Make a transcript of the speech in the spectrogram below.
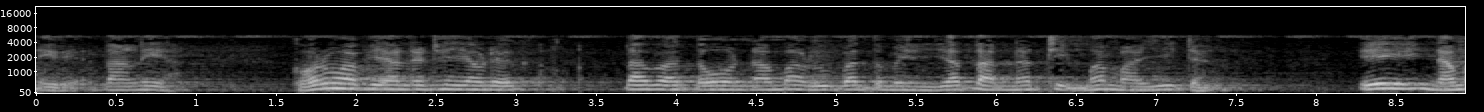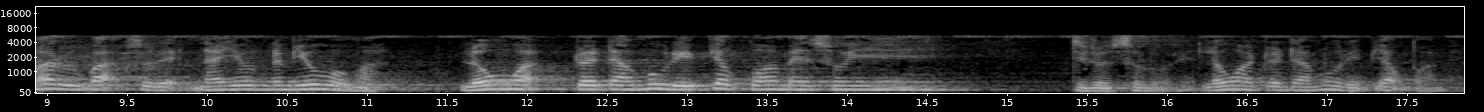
နေတဲ့အတန်လေးဟာဂေါရမဘုရားလက်ထက်ရောက်တဲ့သဗ္ဗတောနာမရူပသမေယတနတ္ထိမမယိတံအေးနာမရူပဆိုတဲ့နာယုနှမျိုးပေါ်မှာလုံးဝတွေ့တာမှုတွေပျောက်သွားမယ်ဆိုရင်ဒီလိုဆိုလို့တယ်လုံးဝတွေ့တာမှုတွေပျောက်သွားမယ်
